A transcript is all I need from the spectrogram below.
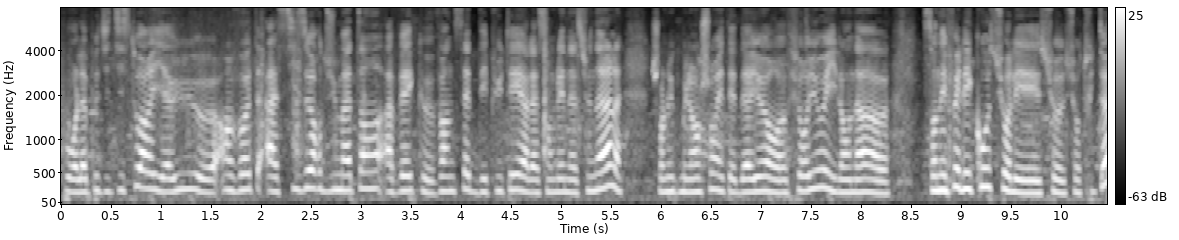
Pour la petite histoire, il y a eu un vote à 6 heures du matin avec euh, 27 députés à l'Assemblée nationale. Jean-Luc Mélenchon était d'ailleurs euh, furieux. Il en a, euh, s'en est fait l'écho sur, les, sur Twitter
